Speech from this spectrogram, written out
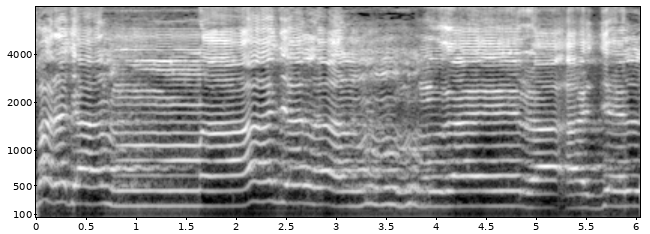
فرجا عجلا غير أجل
